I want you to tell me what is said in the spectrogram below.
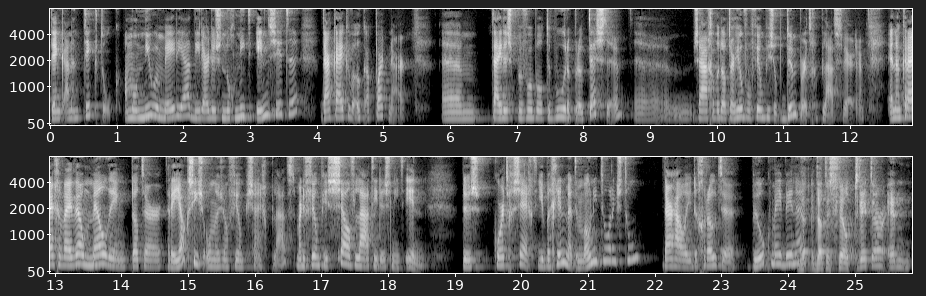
denk aan een TikTok. Allemaal nieuwe media die daar dus nog niet in zitten. Daar kijken we ook apart naar. Um, tijdens bijvoorbeeld de boerenprotesten um, zagen we dat er heel veel filmpjes op Dumpert geplaatst werden. En dan krijgen wij wel melding dat er reacties onder zo'n filmpje zijn geplaatst, maar de filmpjes zelf laat hij dus niet in. Dus kort gezegd, je begint met een monitoringstool. Daar haal je de grote bulk mee binnen. dat is veel Twitter en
